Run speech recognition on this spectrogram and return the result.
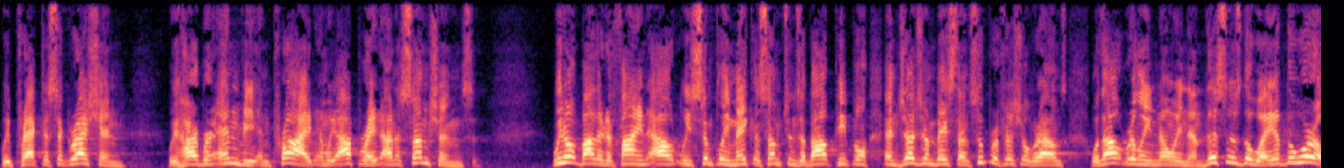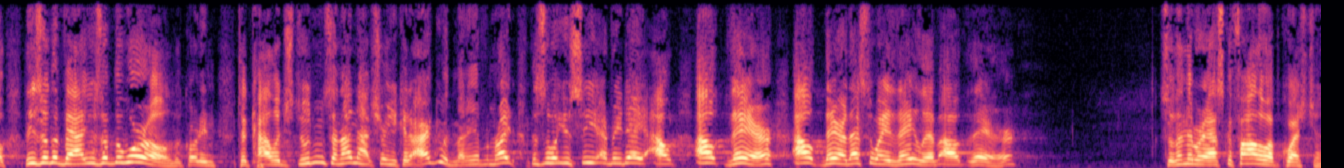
We practice aggression. We harbor envy and pride, and we operate on assumptions. We don't bother to find out. We simply make assumptions about people and judge them based on superficial grounds without really knowing them. This is the way of the world. These are the values of the world, according to college students, and I'm not sure you can argue with many of them, right? This is what you see every day out, out there, out there. That's the way they live out there. So then they were asked a follow up question.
